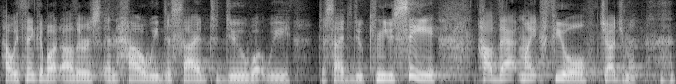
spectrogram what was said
how we think about others, and how we decide to do what we decide to do. Can you see how that might fuel judgment?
